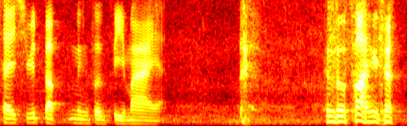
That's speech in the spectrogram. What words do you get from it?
ใช้ชีวิตแบบหนึ่งส่วนสี่ไมล์อะ รถพังอีกัน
